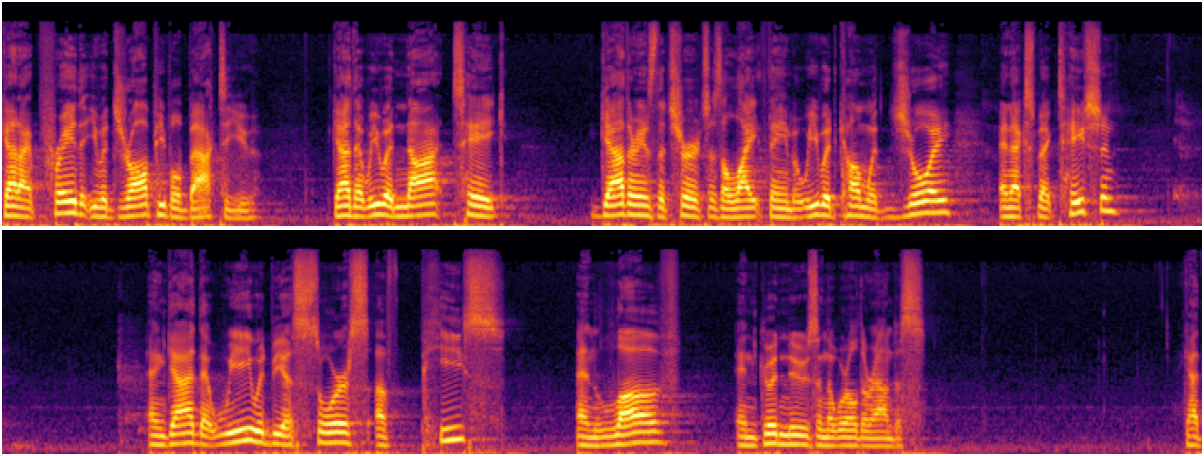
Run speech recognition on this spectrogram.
God, I pray that you would draw people back to you. God, that we would not take gathering as the church as a light thing, but we would come with joy and expectation. And God, that we would be a source of peace and love and good news in the world around us. God,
